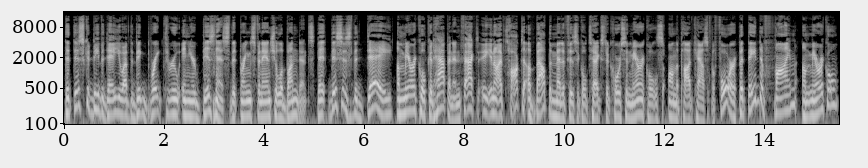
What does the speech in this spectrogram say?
That this could be the day you have the big breakthrough in your business that brings financial abundance. That this is the day a miracle could happen. In fact, you know, I've talked about the metaphysical text, A Course in Miracles, on the podcast before, but they define a miracle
